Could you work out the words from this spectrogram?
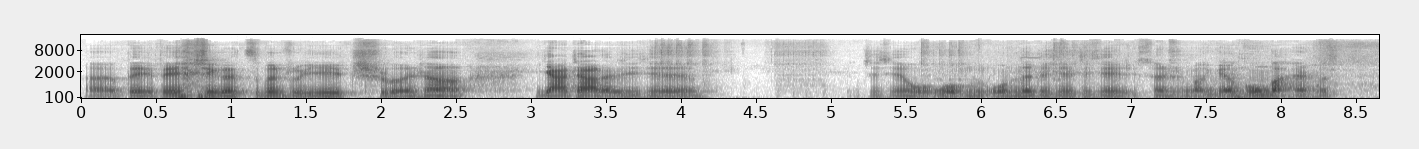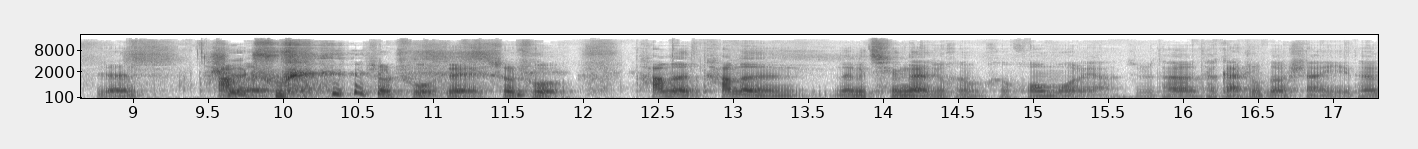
呃被被这个资本主义齿轮上压榨的这些。这些我我们我们的这些这些算是什么员工吧，还是说人？社畜，社畜，对，社畜，他们他们那个情感就很很荒漠了呀，就是他他感受不到善意，他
